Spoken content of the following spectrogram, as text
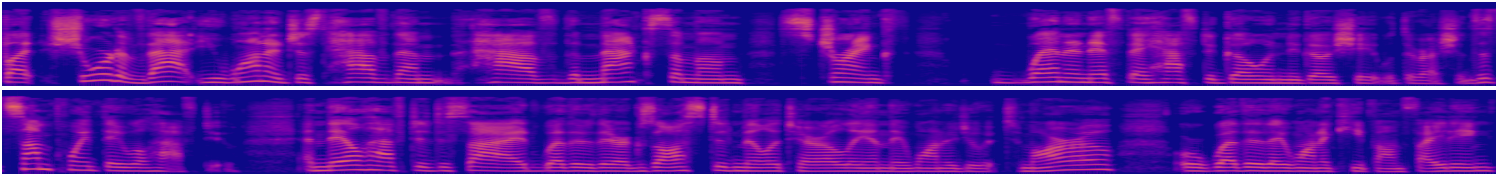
But short of that, you want to just have them have the maximum strength when and if they have to go and negotiate with the Russians. At some point, they will have to. And they'll have to decide whether they're exhausted militarily and they want to do it tomorrow or whether they want to keep on fighting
